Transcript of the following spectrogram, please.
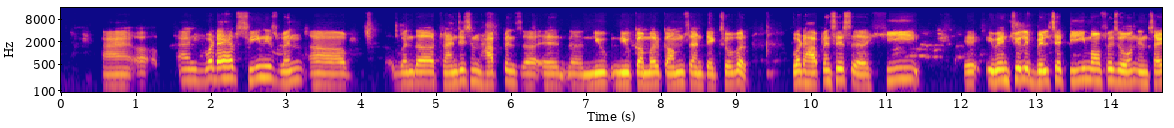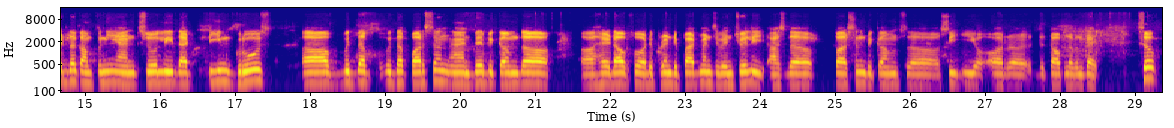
and, uh, and what I have seen is when uh, when the transition happens, uh, a, new newcomer comes and takes over. What happens is he eventually builds a team of his own inside the company, and slowly that team grows uh, with the with the person, and they become the uh, head of uh, different departments eventually as the person becomes uh, CEO or uh, the top level guy. So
